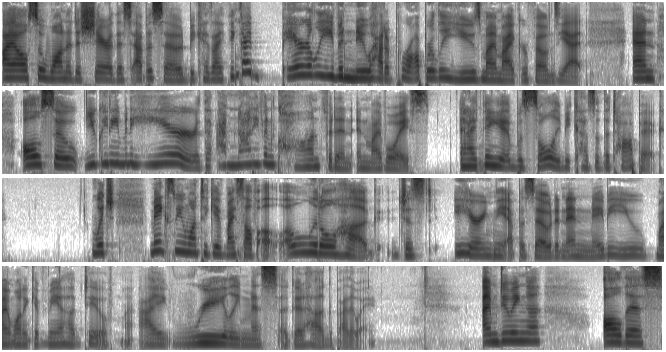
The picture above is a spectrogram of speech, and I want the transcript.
I also wanted to share this episode because I think I barely even knew how to properly use my microphones yet. And also, you can even hear that I'm not even confident in my voice. And I think it was solely because of the topic, which makes me want to give myself a, a little hug just hearing the episode. And, and maybe you might want to give me a hug too. I really miss a good hug, by the way. I'm doing a, uh, all this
